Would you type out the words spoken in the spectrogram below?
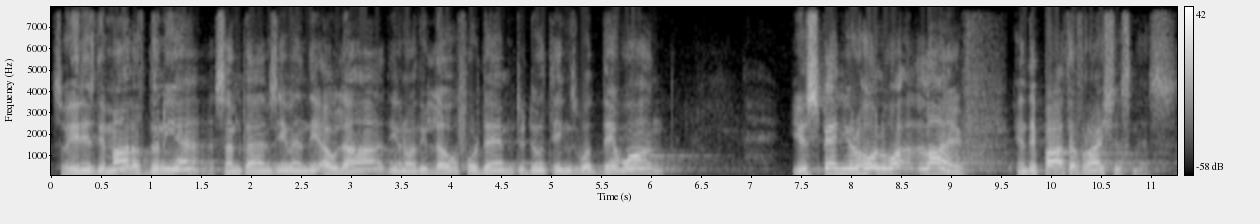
So it is the mal of dunya, sometimes even the awlad, you know, the love for them to do things what they want. You spend your whole life in the path of righteousness.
